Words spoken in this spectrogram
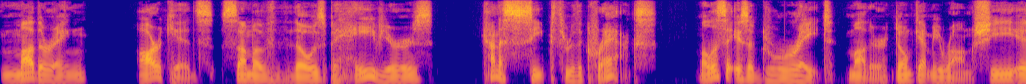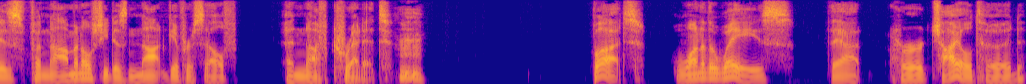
mothering our kids, some of those behaviors kind of seeped through the cracks. Melissa is a great mother. Don't get me wrong. She is phenomenal. She does not give herself enough credit. Hmm. But one of the ways that her childhood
